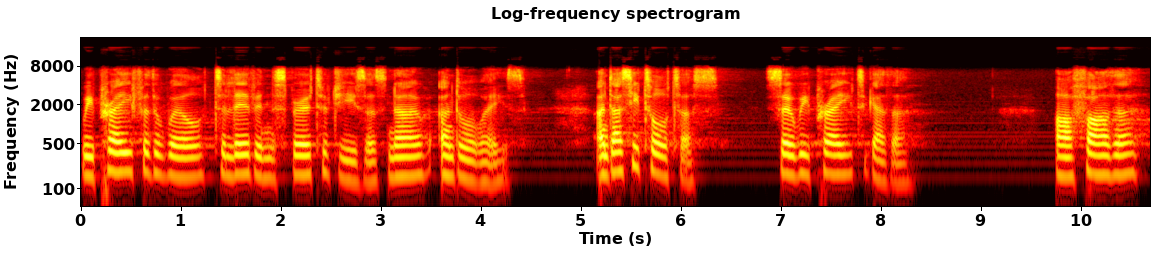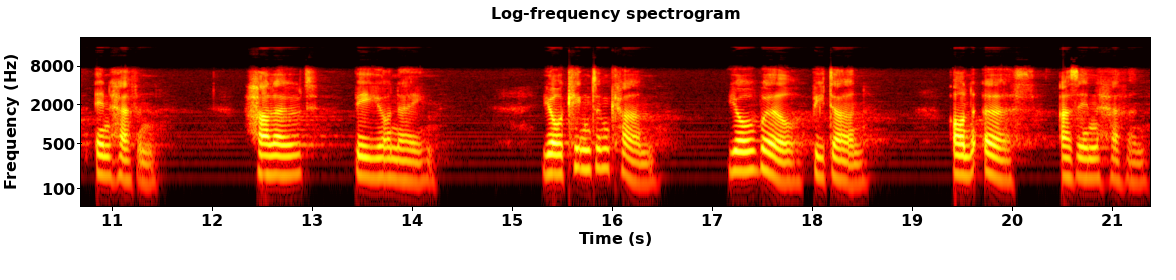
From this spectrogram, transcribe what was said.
We pray for the will to live in the Spirit of Jesus now and always and as he taught us, so we pray together. Our Father in heaven, hallowed be your name. Your kingdom come, your will be done, on earth as in heaven.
